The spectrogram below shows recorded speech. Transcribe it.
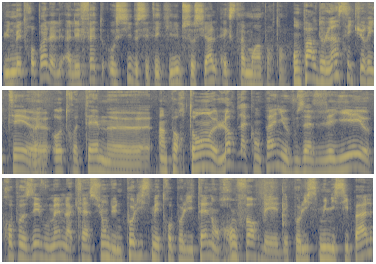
une métropole, elle, elle, est faite aussi de cet équilibre social extrêmement important. On parle de l'insécurité, euh, autre thème euh, important. Lors de la campagne, vous aviez proposé vous-même la création d'une police métropolitaine en renfort des, des polices municipales.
